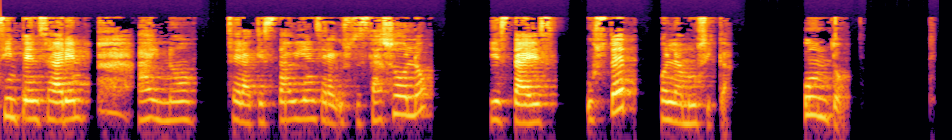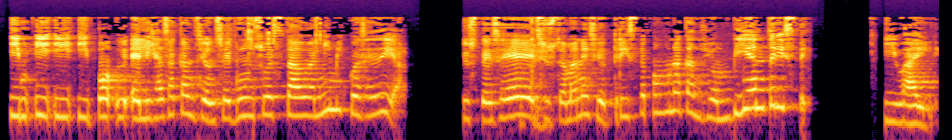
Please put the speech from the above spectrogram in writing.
sin pensar en, ay no, ¿será que está bien? ¿Será que usted está solo? Y está es usted con la música. Punto. Y, y, y, y elija esa canción según su estado anímico ese día. Si usted se, si usted amaneció triste, ponga una canción bien triste y baile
